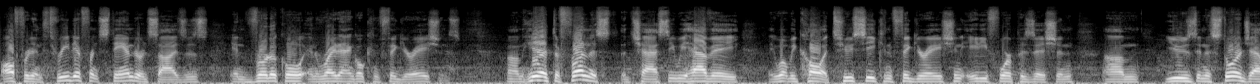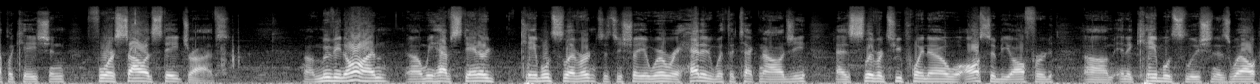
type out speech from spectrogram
offered in three different standard sizes in vertical and right angle configurations. Um, here at the front of the chassis, we have a, a, what we call a 2C configuration, 84 position, um, used in a storage application for solid state drives. Uh, moving on, uh, we have standard cabled sliver, just to show you where we're headed with the technology, as Sliver 2.0 will also be offered um, in a cabled solution as well,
